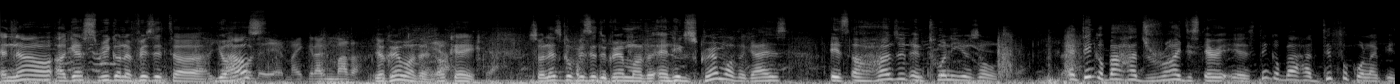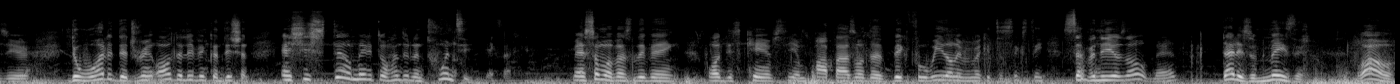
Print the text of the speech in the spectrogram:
and now I guess we're gonna visit uh, your house. Yeah, my grandmother. Your grandmother. Yeah, Okay. yeah. So let's go visit the grandmother. And his grandmother, guys, is 120 years old. And think about how dry this area is. Think about how difficult life is here. The water they drink, all the living condition. And she still made it to 120. Exactly. Man, some of us living all this KFC and Popeyes, all the big food, we don't even make it to 60, 70 years old, man. That is amazing. Wow.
